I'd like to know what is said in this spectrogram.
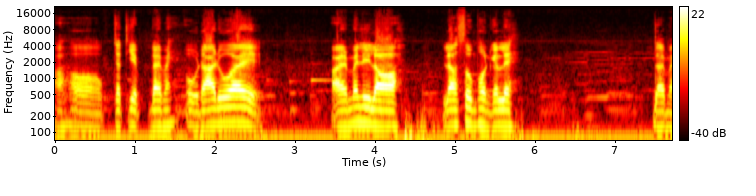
อ้าวจะเก็บได้ไหมโอ้ได้ด้วย ไปไม่รีรอเราซูมผลกันเลย ได้ไหม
